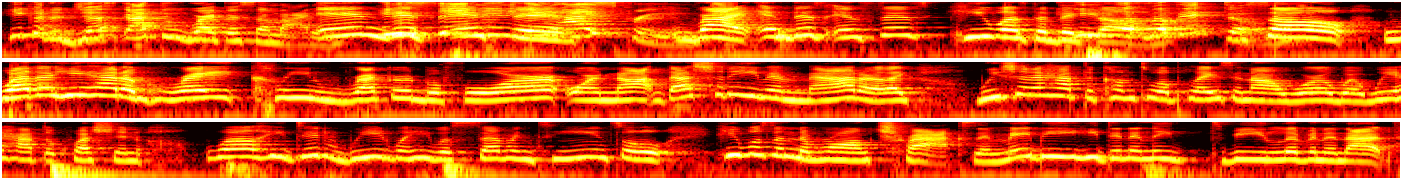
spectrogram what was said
He could have just got through raping somebody. in He's this instance, ice cream. right? In this instance, he was the victim. He was the victim. So whether he had a great clean record before or not, that shouldn't even matter. Like we shouldn't have to come to a place in our world where we have to question, well, he did weed when he was 17, so he was in the wrong tracks, and maybe he didn't need to be living in that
